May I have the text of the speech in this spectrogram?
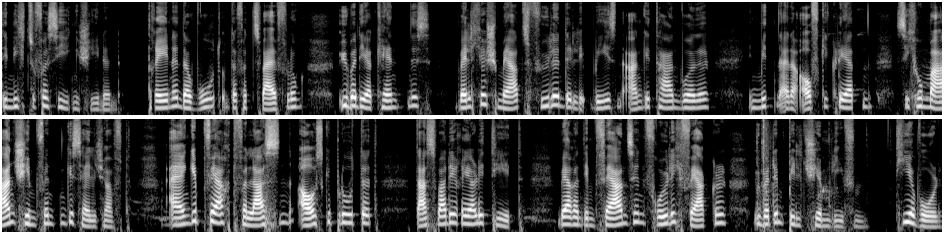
die nicht zu versiegen schienen. Tränen der Wut und der Verzweiflung über die Erkenntnis, welcher Schmerz fühlende Wesen angetan wurde, inmitten einer aufgeklärten, sich human schimpfenden Gesellschaft. Eingepfercht, verlassen, ausgeblutet, das war die Realität, während im Fernsehen fröhlich Ferkel über dem Bildschirm liefen. Tierwohl,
